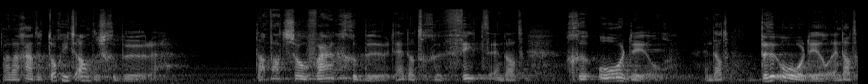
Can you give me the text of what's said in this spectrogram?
maar dan gaat er toch iets anders gebeuren. Dan wat zo vaak gebeurt, hè? dat gevit en dat geoordeel en dat beoordeel en dat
